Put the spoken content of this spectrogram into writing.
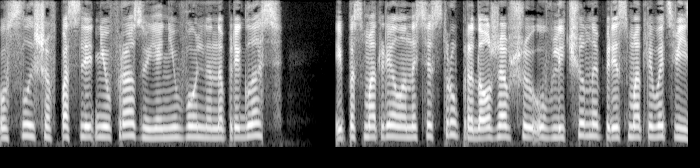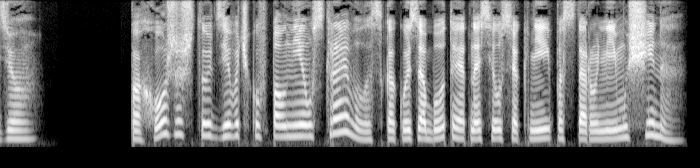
Услышав последнюю фразу, я невольно напряглась и посмотрела на сестру, продолжавшую увлеченно пересматривать видео. Похоже, что девочку вполне устраивало, с какой заботой относился к ней посторонний мужчина.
